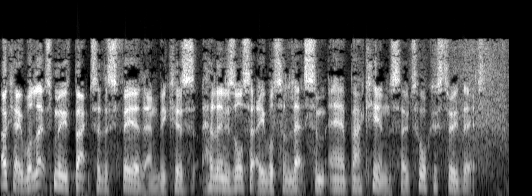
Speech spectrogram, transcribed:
Okay, well, let's move back to the sphere then, because Helen is also able to let some air back in. So, talk us through this.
